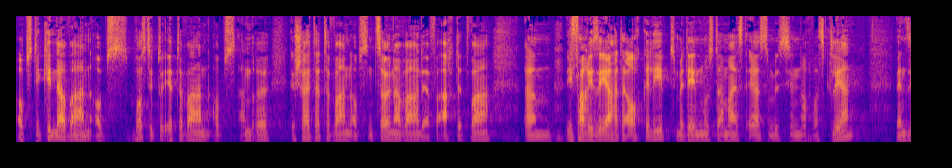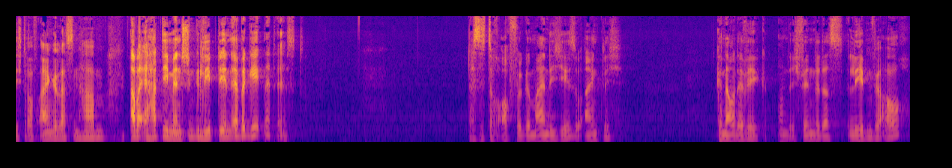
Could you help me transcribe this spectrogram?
Ob es die Kinder waren, ob es Prostituierte waren, ob es andere Gescheiterte waren, ob es ein Zöllner war, der verachtet war. Ähm, die Pharisäer hat er auch geliebt, mit denen musste er meist erst ein bisschen noch was klären, wenn sie sich darauf eingelassen haben. Aber er hat die Menschen geliebt, denen er begegnet ist. Das ist doch auch für Gemeinde Jesu eigentlich genau der Weg. Und ich finde, das leben wir auch.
